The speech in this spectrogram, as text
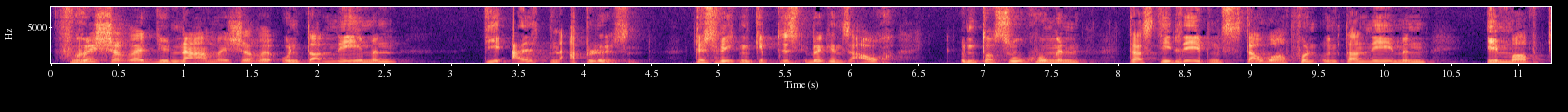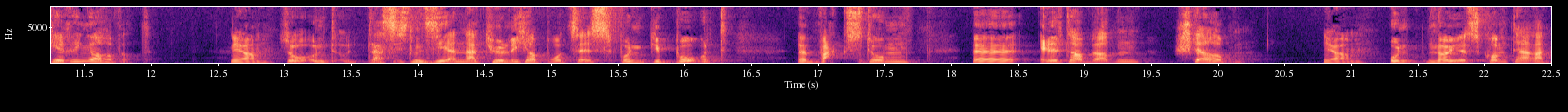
frischere, dynamischere Unternehmen die alten ablösen. Deswegen gibt es übrigens auch Untersuchungen, dass die Lebensdauer von Unternehmen immer geringer wird. Ja. So, und, und das ist ein sehr natürlicher Prozess von Geburt, äh, Wachstum, äh, älter werden, sterben. Ja. Und Neues kommt heran.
